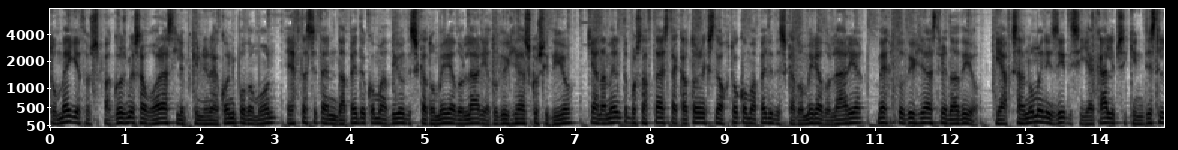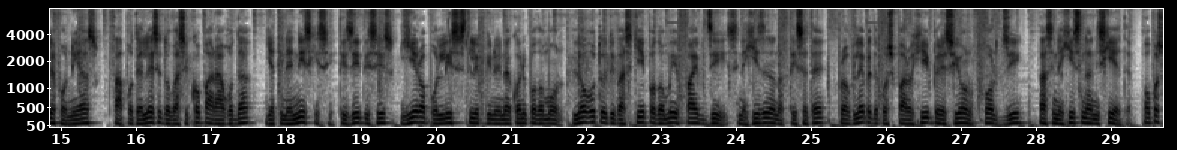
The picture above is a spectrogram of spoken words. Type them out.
Το μέγεθος της παγκόσμιας αγοράς τηλεπικοινωνιακών υποδομών έφτασε τα 95,2 δισεκατομμύρια δολάρια το 2022 και αναμένεται πως θα φτάσει στα 168,5 δισεκατομμύρια δολάρια μέχρι το 2032. Η αυξανόμενη ζήτηση για κάλυψη κινητής τηλεφωνίας θα αποτελέσει το βασικό παράγοντα για την ενίσχυση της ζήτησης γύρω από λύσεις τηλεπικοινωνιακών υποδομών. Λόγω του ότι η βασική υποδομή 5G συνεχίζει να αναπτύσσεται, προβλέπεται πως η παροχή υπηρεσιών 4G θα συνεχίσει να ενισχύεται. Όπως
